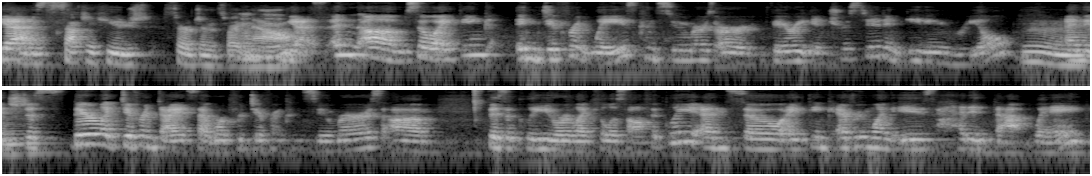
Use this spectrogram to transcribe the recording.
yes, such a huge surgence right Mhm. now. Yes, and um, so I think in different ways, consumers are very interested in eating real, Mm. and it's just there are like different diets that work for different consumers, um, physically or like philosophically, and so I think everyone is headed that way.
